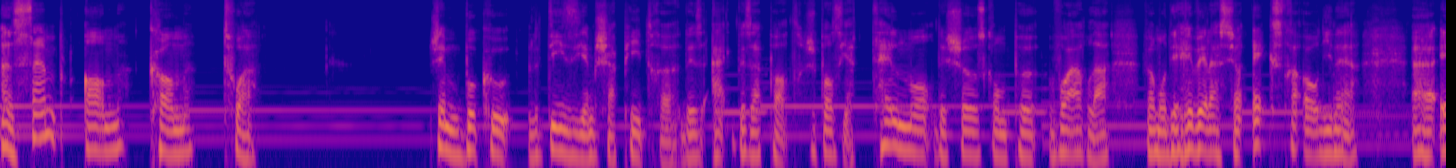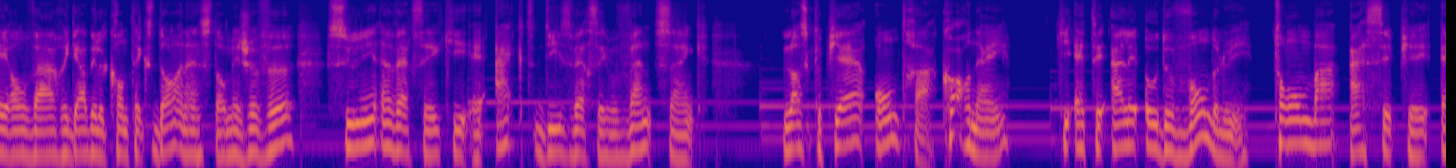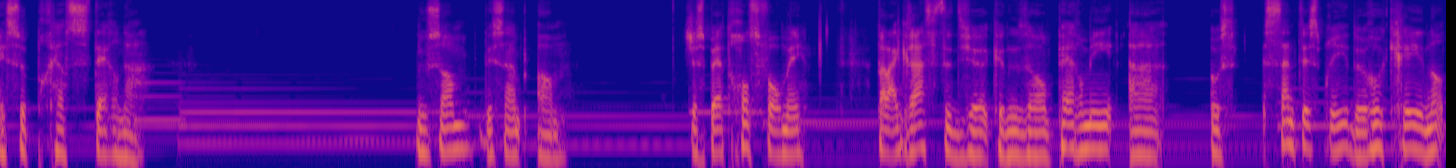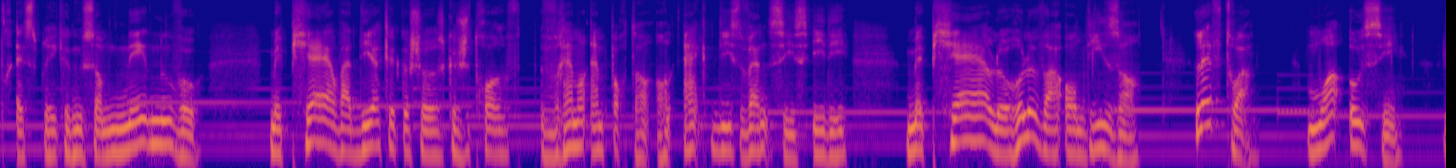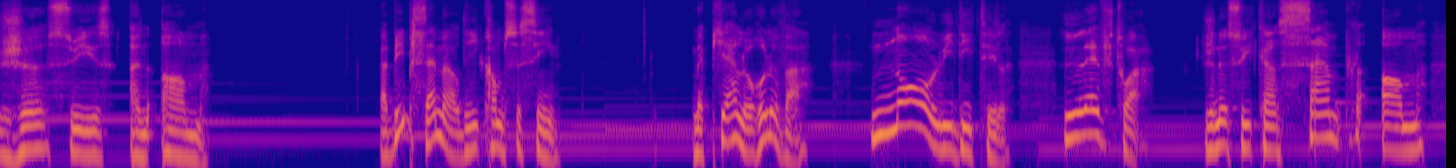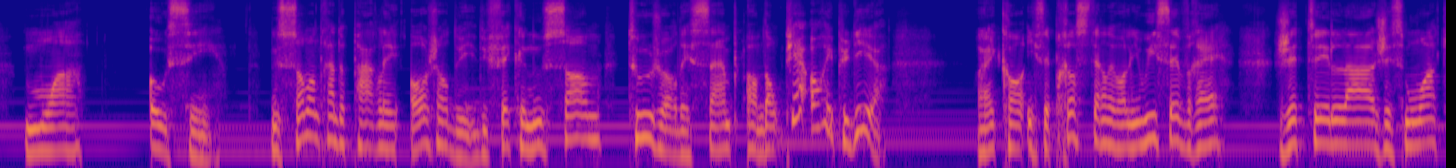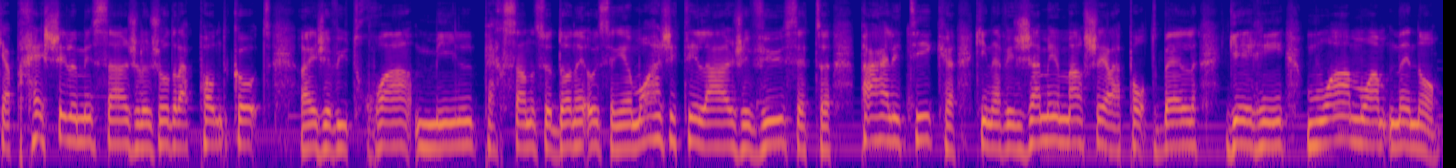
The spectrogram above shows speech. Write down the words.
un simple homme comme toi. J'aime beaucoup le dixième chapitre des Actes des Apôtres. Je pense qu'il y a tellement de choses qu'on peut voir là, vraiment des révélations extraordinaires. Euh, et on va regarder le contexte dans un instant, mais je veux souligner un verset qui est Acte 10, verset 25. Lorsque Pierre entra, Corneille, qui était allé au-devant de lui, tomba à ses pieds et se prosterna. Nous sommes des simples hommes. J'espère transformés par la grâce de Dieu que nous avons permis au Saint-Esprit de recréer notre esprit, que nous sommes nés de nouveau. Mais Pierre va dire quelque chose que je trouve vraiment important. En Acte 10, 26, il dit, Mais Pierre le releva en disant, Lève-toi, moi aussi, je suis un homme. La Bible Semmer dit comme ceci. Mais Pierre le releva. Non, lui dit-il, lève-toi, je ne suis qu'un simple homme, moi aussi. Nous sommes en train de parler aujourd'hui du fait que nous sommes toujours des simples hommes. Donc Pierre aurait pu dire, quand il s'est prosterné devant lui, oui, c'est vrai, j'étais là, c'est moi qui a prêché le message le jour de la Pentecôte. j'ai vu 3000 personnes se donner au Seigneur. Moi, j'étais là, j'ai vu cette paralytique qui n'avait jamais marché à la porte belle, guérie. Moi, moi, mais non.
